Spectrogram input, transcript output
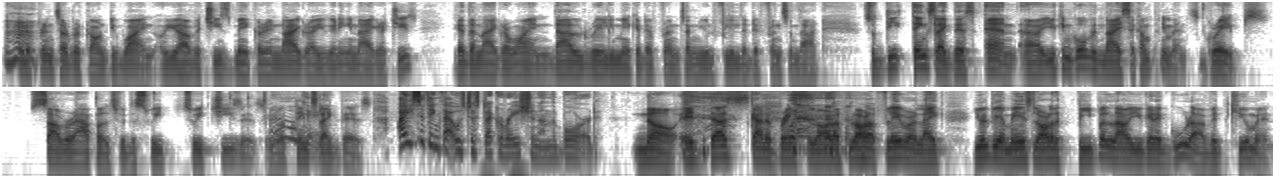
get a. Prince Edward County wine, or you have a cheesemaker in Niagara, you're getting a Niagara cheese, get the Niagara wine. That'll really make a difference, and you'll feel the difference in that. So the things like this, and uh, you can go with nice accompaniments, grapes, sour apples with the sweet sweet cheeses, you know, Oh, things like this. I used to think that was just decoration on the board. No, it does kind of brings a lot of lot of flavor. Like you'll be amazed. A lot of the people now you get a gouda with cumin,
